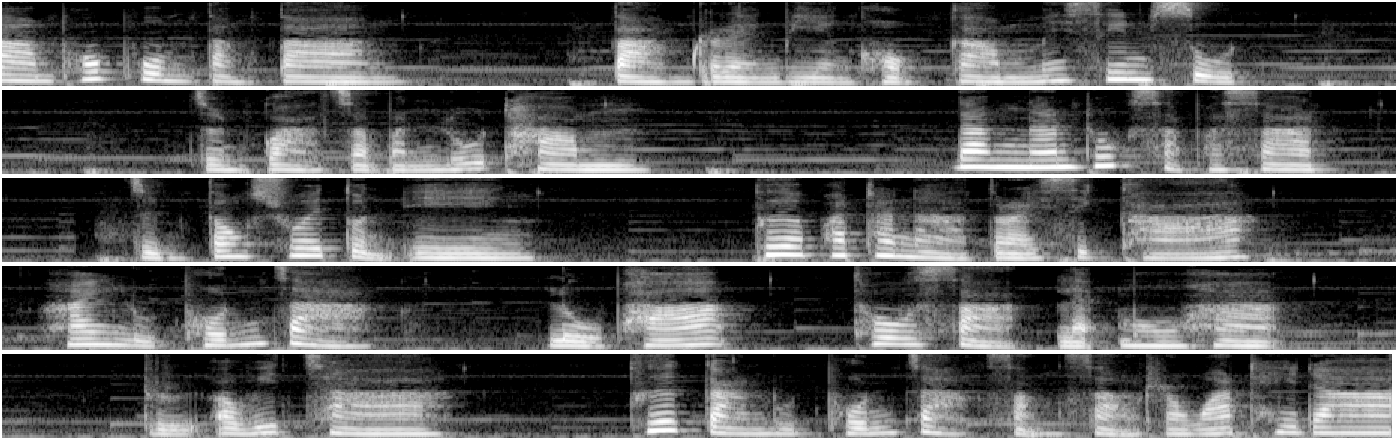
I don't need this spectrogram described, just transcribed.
ตามภพภูมิต่างๆ ตามแรงเบี่ยงของกรรมไม่สิ้นสุด จนกว่าจะบรรลุธรรม ดังนั้นทุกสรรพสัตว์จึงต้องช่วยตนเอง เพื่อพัฒนาไตรสิกขา ให้หลุดพ้นจาก โลภะโทสะและโมหะ หรืออวิชชา เพื่อการหลุดพ้นจากสังสารวัฏให้ได้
